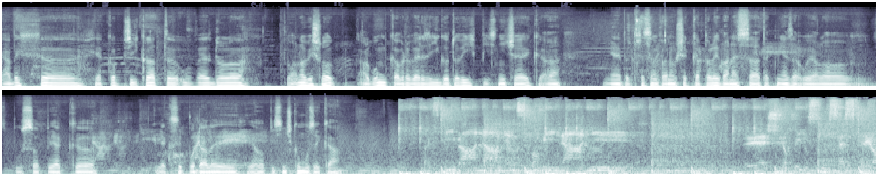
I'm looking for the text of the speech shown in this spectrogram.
Já bych eh, jako příklad uvedl, ono vyšlo album cover verzí gotových písniček a mě, protože jsem fanoušek kapely Vanessa, tak mě zaujalo způsob, jak, eh, jak si podali jeho písničku muzika. Tak zpívá nám jen vzpomínání, písní se skrylo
